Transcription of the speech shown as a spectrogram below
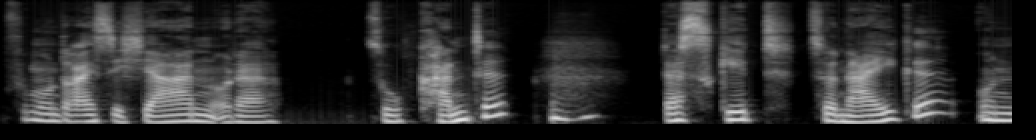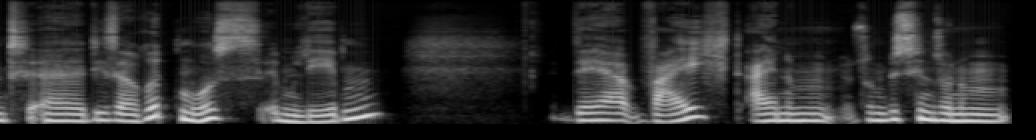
35 Jahren oder so kannte. Mhm. Das geht zur Neige und äh, dieser Rhythmus im Leben, der weicht einem so ein bisschen so einem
